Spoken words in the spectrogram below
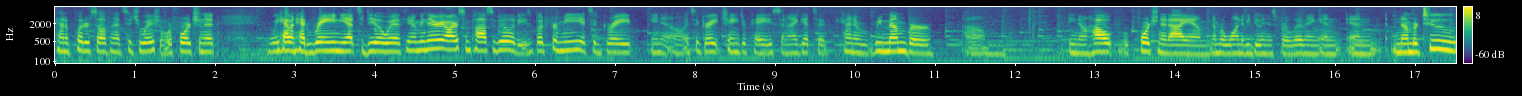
kind of put herself in that situation. We're fortunate we haven't had rain yet to deal with. You know, I mean, there are some possibilities, but for me, it's a great, you know, it's a great change of pace, and I get to kind of remember, um, you know, how fortunate I am. Number one, to be doing this for a living, and and number two,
